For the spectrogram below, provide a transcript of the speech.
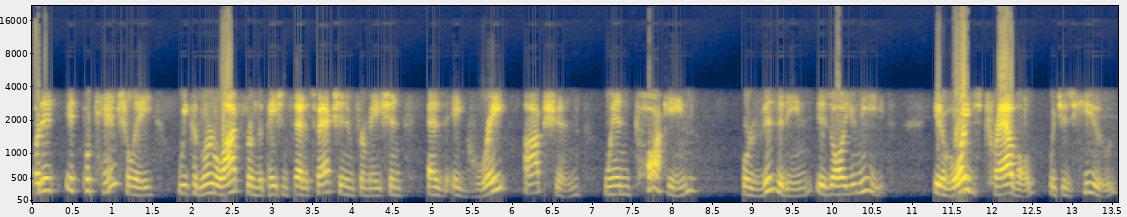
But it, it potentially, we could learn a lot from the patient satisfaction information as a great option when talking or visiting is all you need. It avoids travel, which is huge.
